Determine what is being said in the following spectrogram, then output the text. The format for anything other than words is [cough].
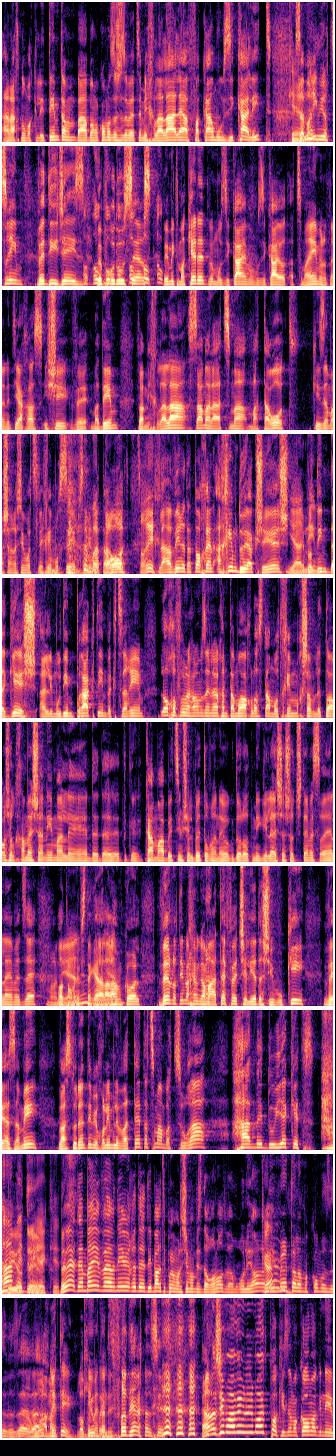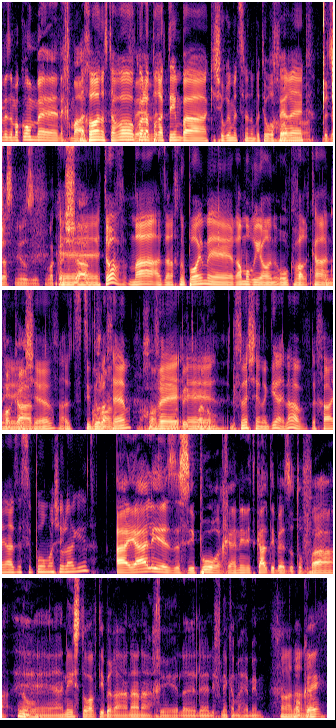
אנחנו מקליטים במקום הזה, שזה בעצם מכללה להפקה מוזיקלית. כן. זמרים יוצרים ו DJs או, או, ו producers, או, או. ומתמקדת במוזיקאים ומוזיקאיות עצמאיים, ונותנת יחס אישי ומדהים. והמכללה שמה לעצמה מטרות. כי זה מה שאנשים מצליחים עושים, [laughs] שמים מטרות. צריך. להעביר את התוכן הכי מדויק שיש. יעדים. הם נותנים דגש על לימודים פרקטיים וקצרים. לא חופרים לכם, לא מזיינים לכם את המוח, לא סתם מותחים עכשיו לתואר של חמש שנים על אה, כמה הביצים של בטהובן היו גדולות מגיל 6 עד 12, אין להם את זה. עוד פעם אני מסתכל על. הרמקול. והם נותנים לכם גם מעטפת של ידע שיווקי ויזמי, והסטודנטים יכולים לבטא את עצמם בצורה המדויקת המדויקת. ביותר. באמת, הם באים, ואני דיברתי פה עם אנשים במסדרונות, ואמרו לי, "אה, כן. אני מת על המקום הזה, וזה, אמיתי, לא באמת. אני דיברתי על אנשים. [laughs] אנשים אוהבים ללמוד פה, כי זה מקום מגניב וזה מקום אה, נחמד. נכון, אז תבואו, כל הכישורים בכישורים אצלנו בתיאור הפרק. בג'אסט מיוזיק, בבקשה. אה, טוב, מה, אז אנחנו פה עם רם אוריון, הוא כבר כאן כבר אה, כאן. יושב, אז תדעו נכון, לכם. נכון, בנו. ולפני שנגיע אליו, לך היה איזה סיפור, משהו להגיד? היה לי איזה סיפור, אחי, אני נתקלתי באיזו תופעה. נו. אה, אני הסתובבתי ברעננה, אחי, ל- ל- לפני כמה ימים. רעננה. אוקיי?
